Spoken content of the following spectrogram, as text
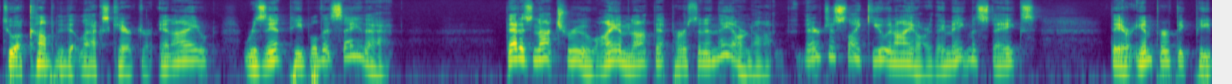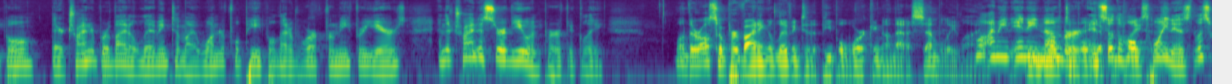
to a company that lacks character. And I resent people that say that. That is not true. I am not that person and they are not. They're just like you and I are. They make mistakes. They are imperfect people. They're trying to provide a living to my wonderful people that have worked for me for years, and they're trying to serve you imperfectly. Well, they're also providing a living to the people working on that assembly line. Well, I mean any number. And so the whole places. point is let's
